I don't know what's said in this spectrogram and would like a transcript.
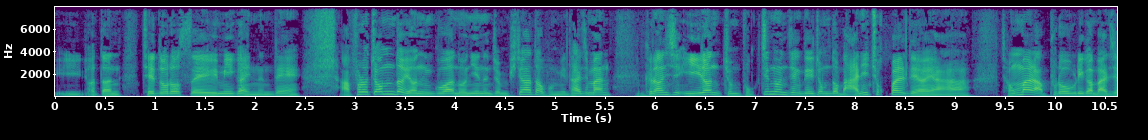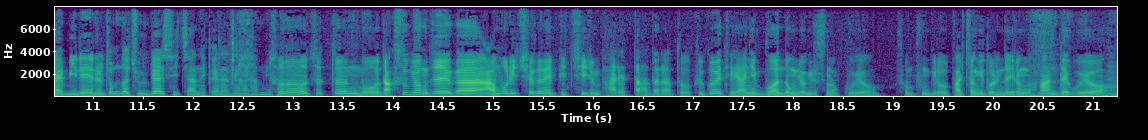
이 어떤 제도로서의 의미가 있는데 앞으로 좀 더 연구와 논의는 좀 필요하다고 봅니다. 하지만 그런 식 이런 좀 복지 논쟁들이 좀 더 많이 촉발되어야 정말 앞으로 우리가 맞이할 미래를 좀 더 준비할 수 있지 않을까 이런 생각을 합니다. 저는 어쨌든 어쨌든 뭐 낙수 경제가 아무리 최근에 빛이 좀 발했다 하더라도 그거에 대안이 무한 동력일 수는 없고요. 선풍기로 발전기 돌린다 이런 거 하면 안 되고요. 음.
